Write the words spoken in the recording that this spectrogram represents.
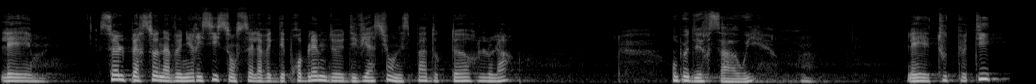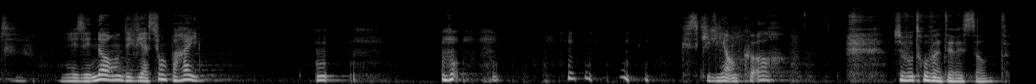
Les seules personnes à venir ici sont celles avec des problèmes de déviation, n'est-ce pas, docteur Lola? On peut dire ça, oui. Les toutes petites, les énormes déviations, pareil. Qu'est-ce qu'il y a encore? Je vous trouve intéressante.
